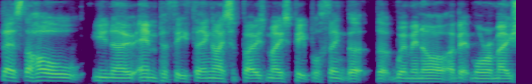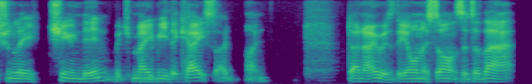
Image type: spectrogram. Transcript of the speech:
there's the whole, you know, empathy thing. I suppose most people think that that women are a bit more emotionally tuned in, which may be the case. I, I don't know is the honest answer to that.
